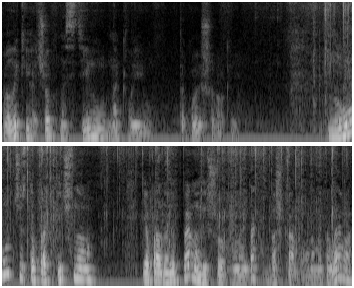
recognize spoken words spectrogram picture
великий гачок на стіну наклею. Такої широкої. Ну, чисто практично. Я правда не впевнений, що вона і так важка, бо вона металева,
